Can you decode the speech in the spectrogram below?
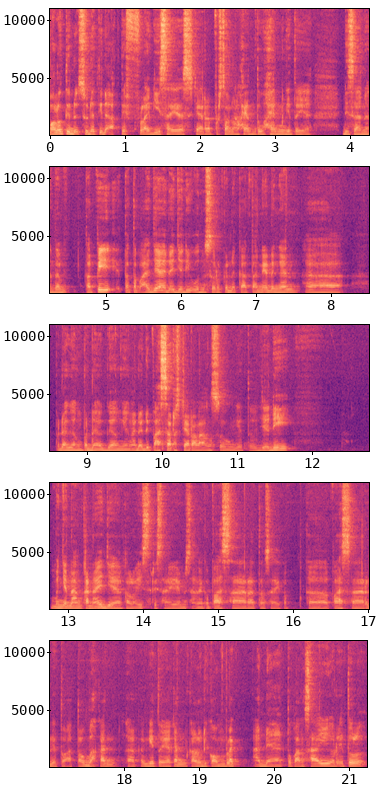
walau tidak sudah tidak aktif lagi saya secara personal hand to hand gitu ya di sana tapi tetap aja ada jadi unsur kedekatannya dengan eh, pedagang-pedagang uh, yang ada di pasar secara langsung gitu. Jadi menyenangkan aja kalau istri saya misalnya ke pasar atau saya ke, ke pasar gitu. Atau bahkan ke gitu ya kan kalau di komplek ada tukang sayur itu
